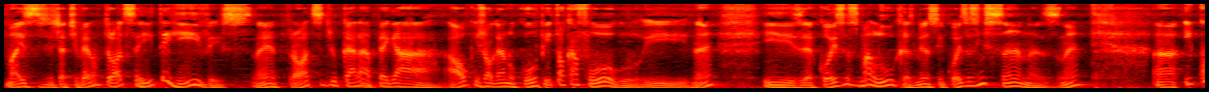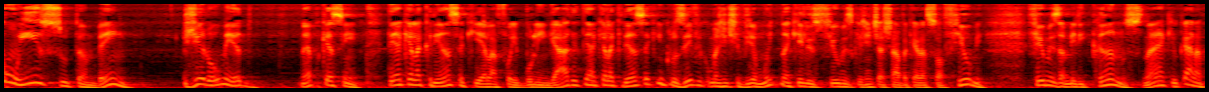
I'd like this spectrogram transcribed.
mas já tiveram trotes aí terríveis, né? Trotes de o cara pegar álcool e jogar no corpo e tocar fogo e, né? E é, coisas malucas mesmo assim, coisas insanas, né? Ah, e com isso também gerou medo né? Porque assim, tem aquela criança que ela foi bullyingada e tem aquela criança que inclusive, como a gente via muito naqueles filmes que a gente achava que era só filme, filmes americanos, né? Que o cara,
